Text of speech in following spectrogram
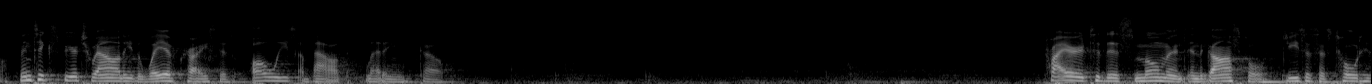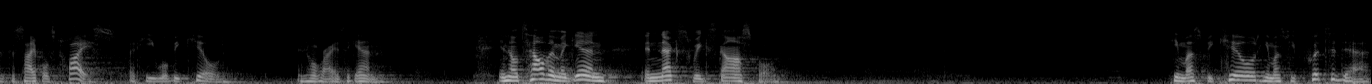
Authentic spirituality, the way of Christ, is always about letting go. Prior to this moment in the gospel, Jesus has told his disciples twice that he will be killed and he'll rise again. And he'll tell them again in next week's gospel. He must be killed, he must be put to death,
